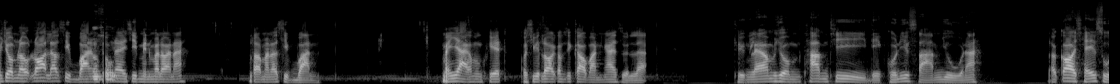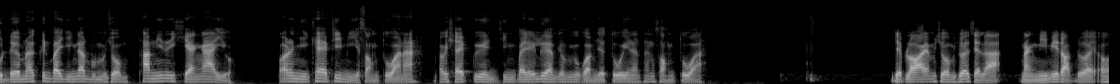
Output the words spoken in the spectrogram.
ผู้ชมเรารอดแล้วสิบวันผู้ชมได้ชิมเมนมาแล้วนะรอดมาแล้วสิบวัน ไม่ยากคุณเคสเอาชีวิตรอดกับสิบเก้าวันง่ายสุดละ ถึงแล้วท่านผู้ชมถ้ำที่เด็กคนที่สามอยู่นะ แล้วก็ใช้สูตรเดิมนะขึ้นไปยิงด้านบนท่านผู้ชมถ้ำนี้น่าจะเคลียร์ง่ายอยู่ เพราะมันมีแค่พี่หมีสองตัวนะเราก็ใช้ปืนยิงไปเรื่อยๆผู้ชมจนกว่าจะตุยนะทั้งสองตัว เรียบร้อยท่านผู้ชมช่วยเสร็จละหนังมีไม่ดรอปด้วยโอ้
